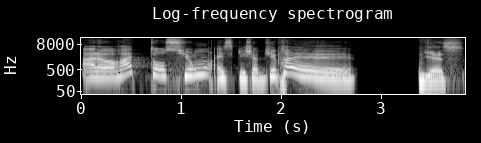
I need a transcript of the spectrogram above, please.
Alors attention, est-ce qu'Hicham, tu es prêt? Yes.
